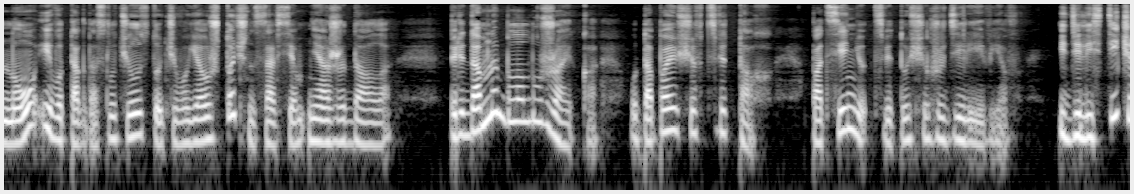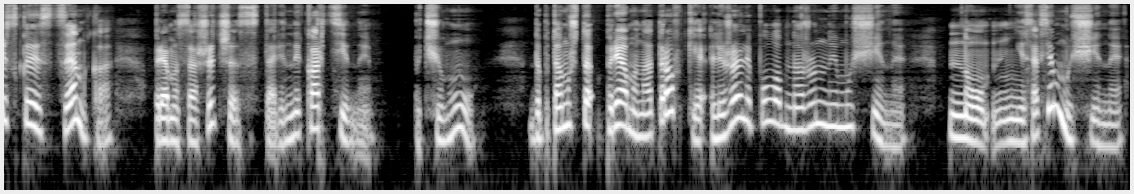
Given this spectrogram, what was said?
Ну, и вот тогда случилось то, чего я уж точно совсем не ожидала. Передо мной была лужайка, утопающая в цветах, под сенью цветущих же деревьев. Идеалистическая сценка, прямо сошедшая со старинной картины. Почему? Да потому что прямо на травке лежали полуобнаженные мужчины. Ну, не совсем мужчины,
